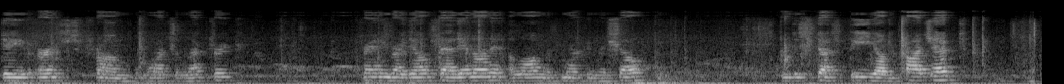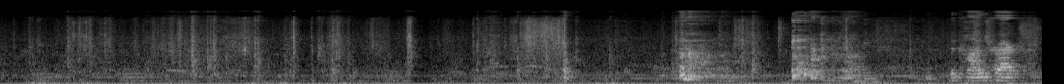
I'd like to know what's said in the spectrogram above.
Dave Ernst from Watts Electric. Franny Rydell sat in on it along with Mark and myself. We discussed the um, project. Um, The contracts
